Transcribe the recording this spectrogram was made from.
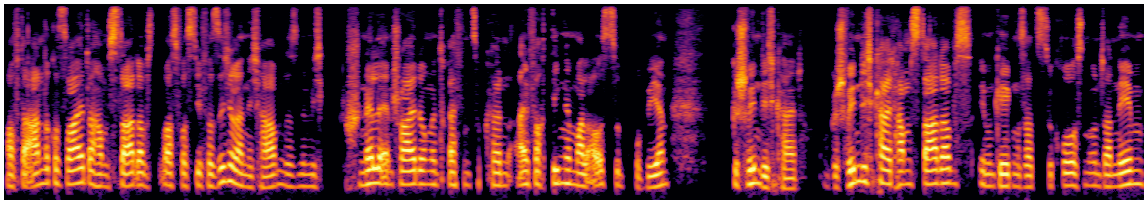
Auf der anderen Seite haben Startups was, was die Versicherer nicht haben. Das ist nämlich schnelle Entscheidungen treffen zu können, einfach Dinge mal auszuprobieren. Geschwindigkeit. Und Geschwindigkeit haben Startups im Gegensatz zu großen Unternehmen.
